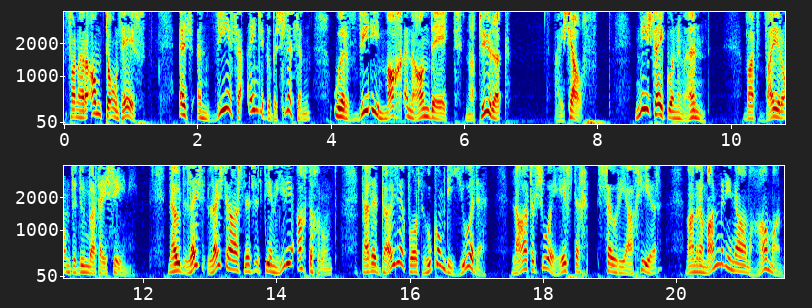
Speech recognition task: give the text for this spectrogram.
van haar ampt te onthef, is in wese eintlik 'n beslissing oor wie die mag in hande het. Natuurlik hy self. Nie sy koningin wat weier om te doen wat hy sê nie. Nou luisteraars, dis is teen hierdie agtergrond dat dit duidelik word hoekom die Jode later so heftig sou reageer wanneer 'n man met die naam Haman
